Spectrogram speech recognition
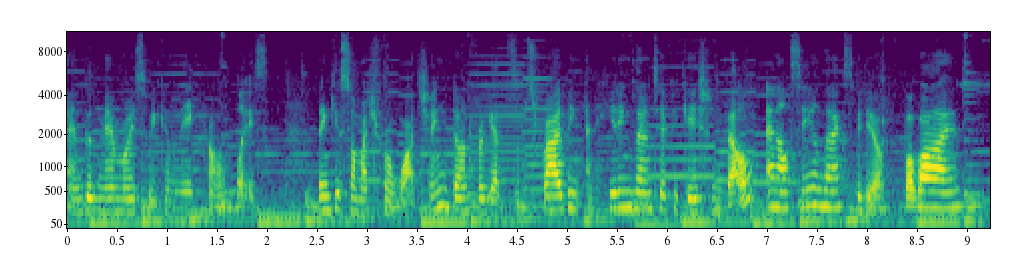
and good memories we can make from a place. Thank you so much for watching. Don't forget subscribing and hitting the notification bell and I'll see you in the next video. Bye bye!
